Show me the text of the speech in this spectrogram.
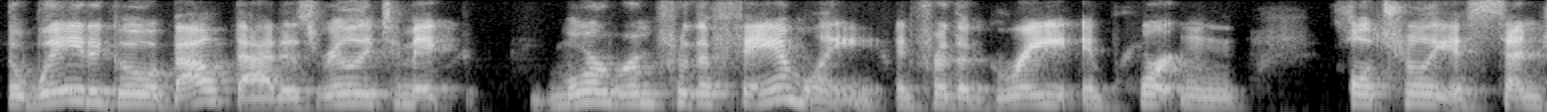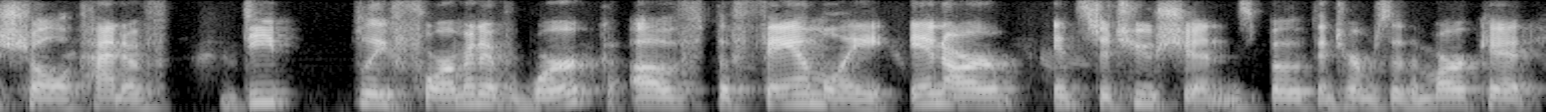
the way to go about that is really to make more room for the family and for the great, important, culturally essential kind of deeply formative work of the family in our institutions, both in terms of the market,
